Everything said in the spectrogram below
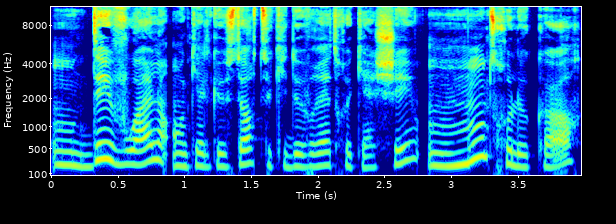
On dévoile en quelque sorte ce qui devrait être caché, on montre le corps,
